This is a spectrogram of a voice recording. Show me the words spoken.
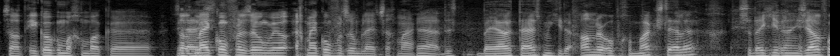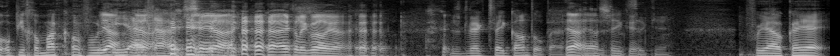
Zodat ik ook op mijn gemak, eh, zodat mijn comfortzone wel echt mijn comfortzone blijft, zeg maar. ja, dus bij jou thuis moet je de ander op gemak stellen, zodat je dan jezelf weer op je gemak kan voelen in je eigen huis. ja, eigenlijk wel, ja. Dus het werkt twee kanten op eigenlijk. Ja, ja, Dus zeker. Voor jou, kan jij,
